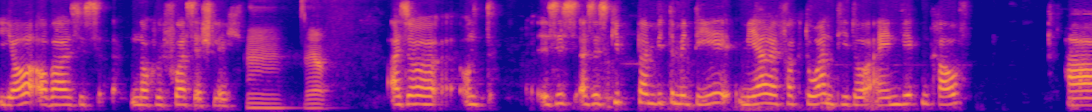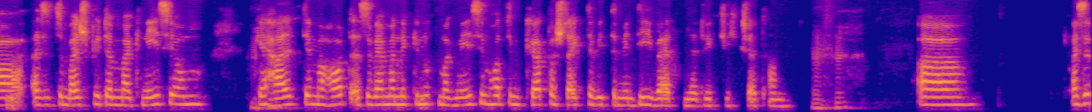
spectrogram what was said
Ja, aber es ist nach wie vor sehr schlecht. Mhm. Ja. Also, und es ist, also es gibt beim Vitamin D mehrere Faktoren, die da einwirken drauf. Äh, also zum Beispiel der Magnesiumgehalt, mhm. den man hat. Also wenn man nicht genug Magnesium hat im Körper, steigt der Vitamin D-Wert nicht wirklich gescheit an. Mhm. Äh, also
